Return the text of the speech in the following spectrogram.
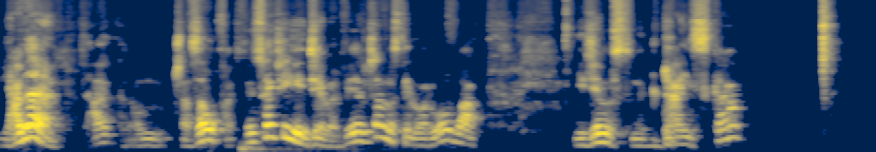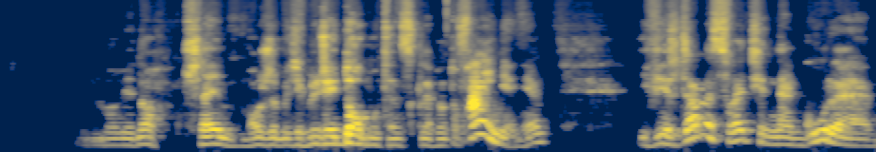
jadę, tak, no, trzeba zaufać. No i słuchajcie, jedziemy, wyjeżdżamy z tego Orłowa, jedziemy w stronę Gdańska, mówię, no przynajmniej może będzie bliżej domu ten sklep, no to fajnie, nie? I wjeżdżamy, słuchajcie, na górę, e,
